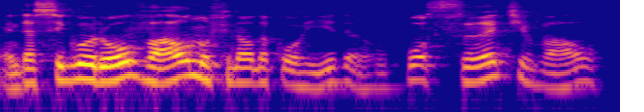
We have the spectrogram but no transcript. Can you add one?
Ainda segurou o Val no final da corrida, o possante Val.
